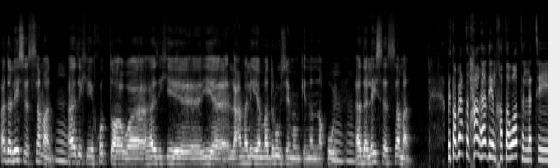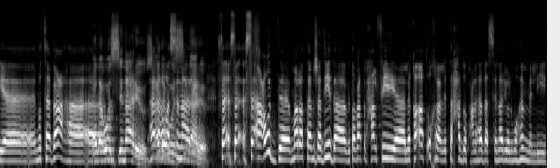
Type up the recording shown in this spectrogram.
هذا ليس الثمن. هذه خطة وهذه هي العملية مدروسة ممكن أن نقول. مم. هذا ليس الثمن. بطبيعة الحال هذه الخطوات التي آه، نتابعها آه، هذا هو السيناريو. هذا, هذا هو السيناريو. سأعود مرة جديدة بطبيعة الحال في لقاءات أخرى للتحدث عن هذا السيناريو المهم اللي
